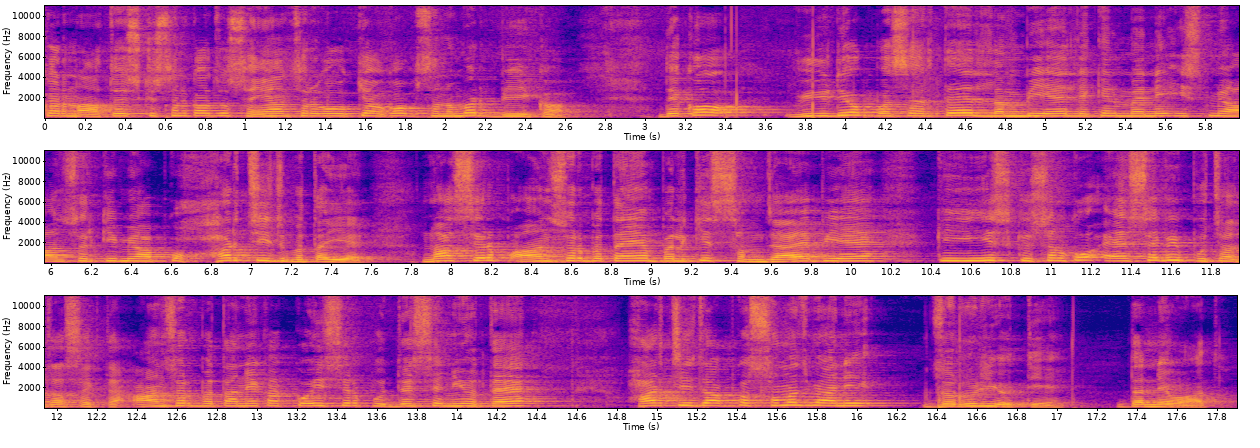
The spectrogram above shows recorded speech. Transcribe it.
करना। तो इस क्वेश्चन का जो सही आंसर होगा वो क्या होगा? ऑप्शन नंबर बी का। देखो, वीडियो बसरते लंबी है, लेकिन मैंने इसमें आंसर की, मैं आपको हर चीज़ बताई है। ना सिर्फ़ आंसर बताए हैं, बल्कि समझाया भी है कि इस क्वेश्चन को ऐसे भी पूछा जा सकता है। आंसर बताने का कोई सिर्फ़ उद्देश्य नहीं होता है। हर चीज़ आपको समझ में आनी ज़रूरी होती है। धन्यवाद।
